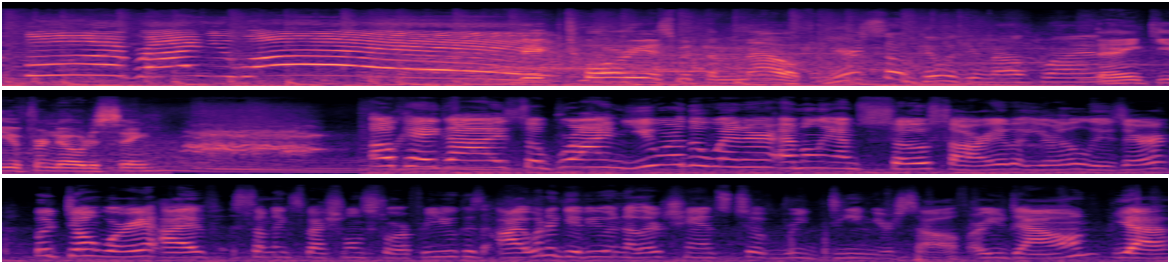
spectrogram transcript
to four. Brian, you won! Victorious with the mouth. You're so good with your mouth, Brian. Thank you for noticing. Okay, guys, so Brian, you are the winner. Emily, I'm so sorry, but you're the loser. But don't worry, I have something special in store for you because I want to give you another chance to redeem yourself. Are you down? Yeah.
